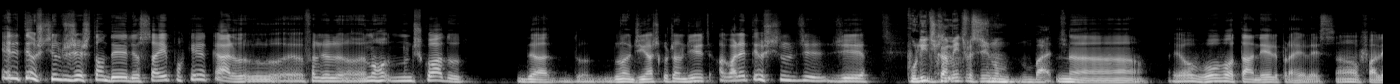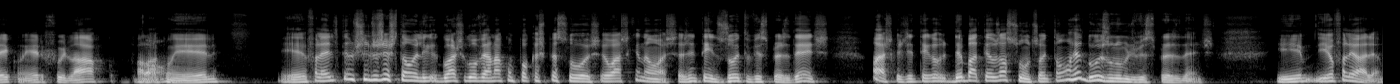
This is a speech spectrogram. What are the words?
ele tem o estilo de gestão dele. Eu saí porque, cara, eu, eu falei, eu não, não discordo da- do, do Landim. Acho que o Landim. Agora ele tem o estilo de- de Politicamente vocês não, não batem. não, eu vou votar nele para reeleição. Falei com ele, fui lá falar Bom. com ele. E eu falei, ele tem um estilo de gestão, ele gosta de governar com poucas pessoas. Eu acho que não. Acho que se a gente tem 18 vice-presidentes, eu acho que a gente tem que debater os assuntos, ou então reduz o número de vice-presidentes. E, e eu falei, olha,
